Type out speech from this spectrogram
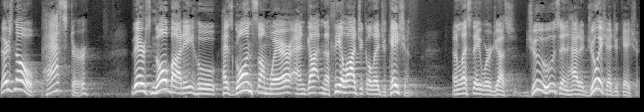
There's no pastor. There's nobody who has gone somewhere and gotten a theological education, unless they were just Jews and had a Jewish education.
